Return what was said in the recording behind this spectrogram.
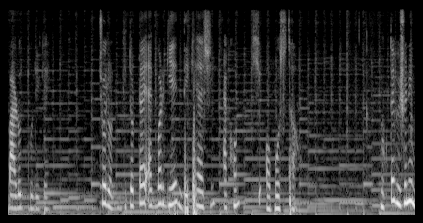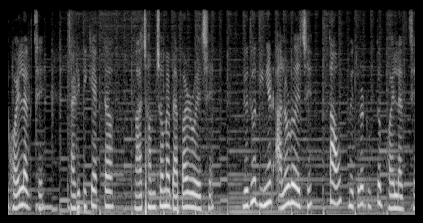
বারুদগুলিকে। চলুন, ভিতরটায় একবার গিয়ে দেখে আসি এখন কি অবস্থা। ঢুকতে ভীষণই ভয় লাগছে। চারিদিকে একটা গা ছমছমে ব্যাপার রয়েছে। যদিও দিনের আলো রয়েছে, তাও ভেতরে ঢুকতে ভয় লাগছে।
